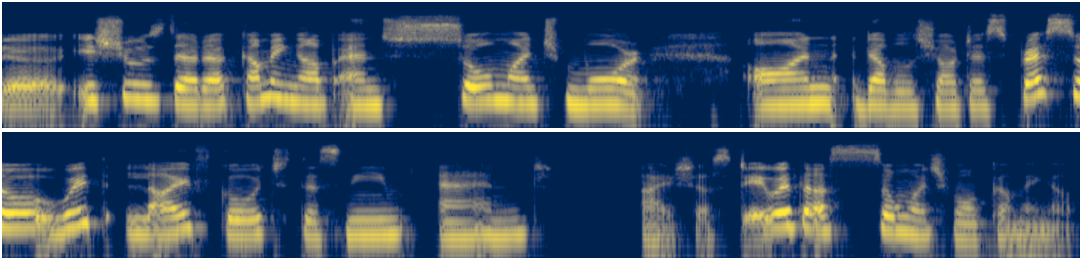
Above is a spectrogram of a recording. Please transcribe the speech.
uh, issues that are coming up and so much more on Double Shot Espresso with life coach Tasneem and Ayesha. Stay with us. So much more coming up.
